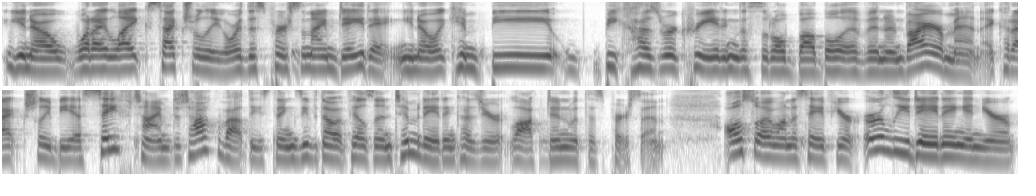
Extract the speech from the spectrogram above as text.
you know, what I like sexually or this person I'm dating. You know, it can be because we're creating this little bubble of an environment. It could actually be a safe time to talk about these things, even though it feels intimidating because you're locked in with this person. Also, I want to say if you're early dating and you're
